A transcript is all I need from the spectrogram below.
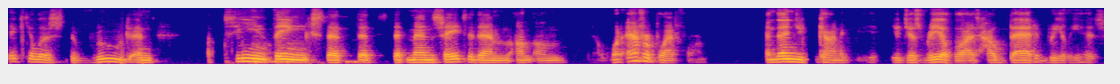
ridiculous the rude and obscene things that that that men say to them on on whatever platform and then you kind of you just realize how bad it really is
